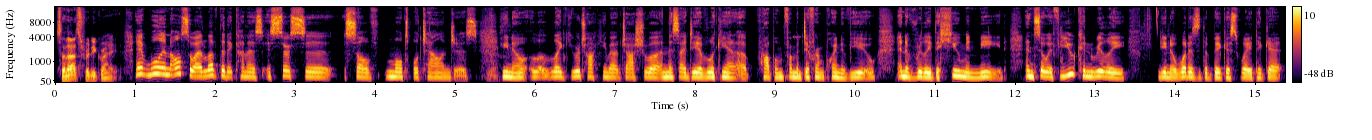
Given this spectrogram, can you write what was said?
So that's really great. And well, and also I love that it kind of it starts to solve multiple challenges. Yes. You know, like you were talking about Joshua and this idea of looking at a problem from a different point of view and of really the human need. And so if you can really, you know, what is the biggest way to get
